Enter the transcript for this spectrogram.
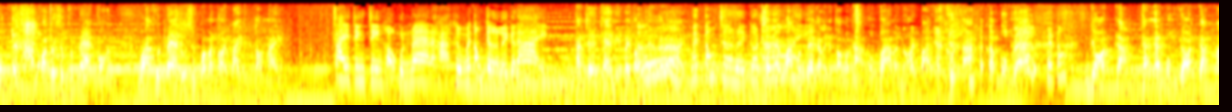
ผมจะถามความรู้สึกคุณแม่ก่อน ว่าคุณแม่รู้สึกว่ามันน้อยไปถูกต้องไหม ใจจริง ๆ ของคุณแม่นะคะ คือไม่ต้องเจอเลยก็ได้ถ้าเจอแค่นี้ไม่ต้องเจอก็ได้เออไม่ต้องเจอเลยก็ได้แสดงว่าคุณแม่กำลังจะตอบคำถามผมว่ามันน้อยไปอะคุณอาครับผมนะไม่ต้องย้อนกลับถ้างั้นผมย้อนกลับไป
